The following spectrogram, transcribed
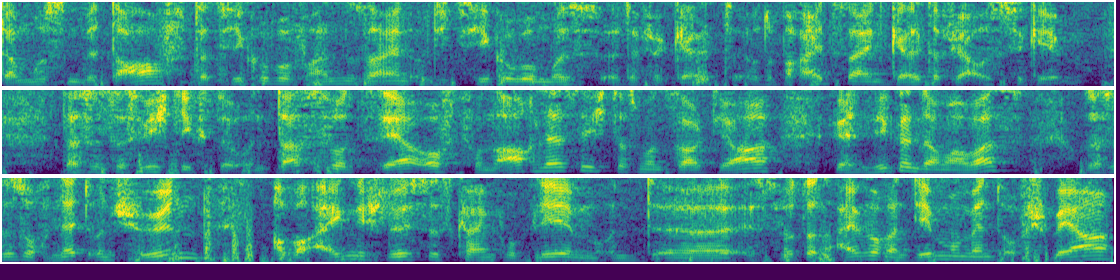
da muss ein Bedarf der Zielgruppe vorhanden sein und die Zielgruppe muss äh, dafür Geld oder bereit sein, Geld dafür auszugeben. Das ist das Wichtigste. Und das wird sehr oft vernachlässigt, dass man sagt, ja, wir entwickeln da mal was und das ist auch nett und schön, aber eigentlich löst es kein Problem. Und äh, es wird dann einfach in dem Moment auch schwer,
